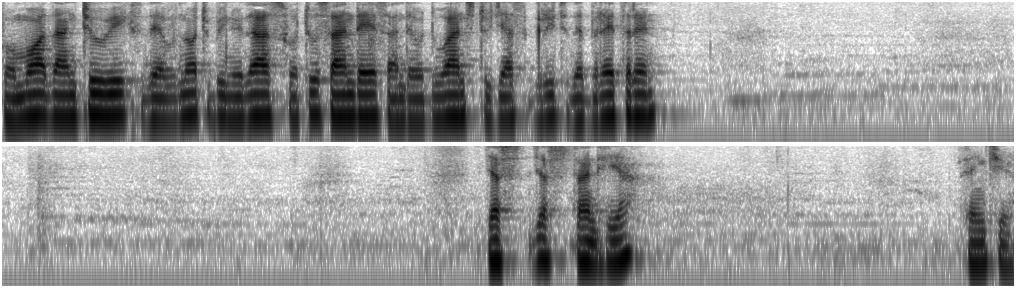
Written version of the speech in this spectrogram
for more than two weeks? They have not been with us for two Sundays and they would want to just greet the brethren. Just, just stand here. Thank you.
